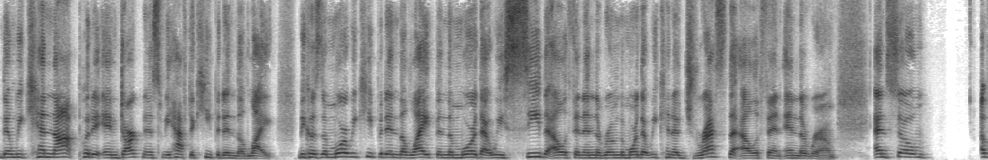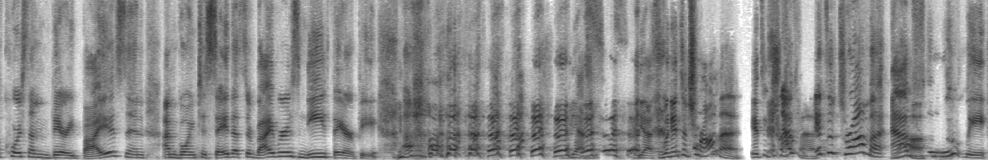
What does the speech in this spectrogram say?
then we cannot put it in darkness. We have to keep it in the light because the more we keep it in the light, then the more that we see the elephant in the room, the more that we can address the elephant in the room. And so, of course, I'm very biased and I'm going to say that survivors need therapy. yes. Yes. When it's a trauma, it's a trauma. It's a trauma. Yeah. Absolutely.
